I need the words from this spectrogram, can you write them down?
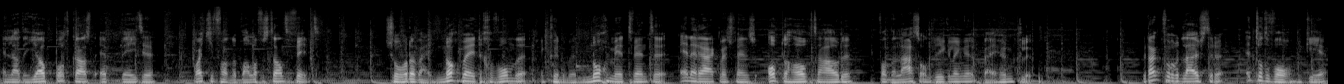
En laat in jouw podcast-app weten wat je van de ballenverstand vindt. Zo worden wij nog beter gevonden en kunnen we nog meer Twente en Heracles fans op de hoogte houden van de laatste ontwikkelingen bij hun club. Bedankt voor het luisteren en tot de volgende keer.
